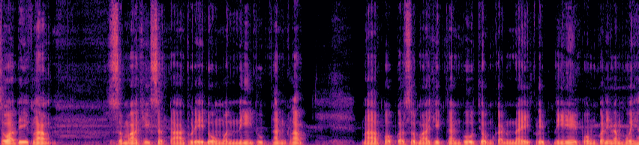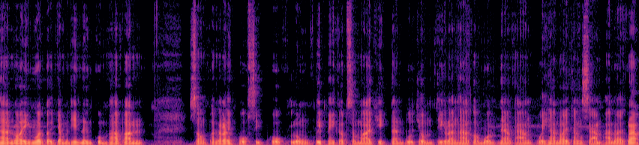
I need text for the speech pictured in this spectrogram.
สวัสดีครับ สมาชิกสตาร์ทูเดย์ดวงวันนี้ทุกท่านครับ มาพบกับสมาชิกท่านผู้ชมกันในคลิปนี้ ผมก็ได้นำหวยฮานอยงวดประจำวันที่ 1 กุมภาพันธ์2566 ลงคลิปให้กับสมาชิกท่านผู้ชม ที่กำลังหาข้อมูลแนวทางหวยฮานอยทั้ง 3 ฮานอยครับ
